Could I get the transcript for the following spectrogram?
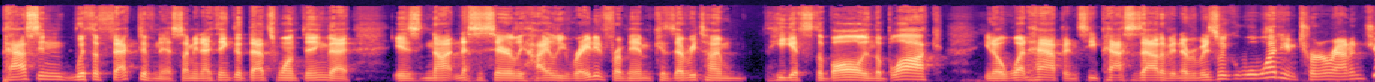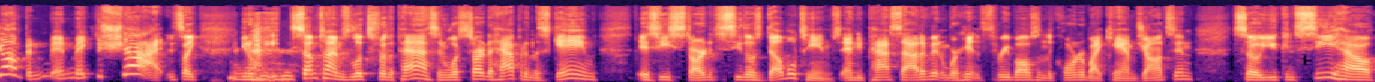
passing with effectiveness. I mean, I think that that's one thing that is not necessarily highly rated from him because every time he gets the ball in the block, you know, what happens? He passes out of it, and everybody's like, well, why didn't turn around and jump and, and make the shot? It's like, you know, he, he sometimes looks for the pass. And what started to happen in this game is he started to see those double teams and he passed out of it, and we're hitting three balls in the corner by Cam Johnson. So you can see how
